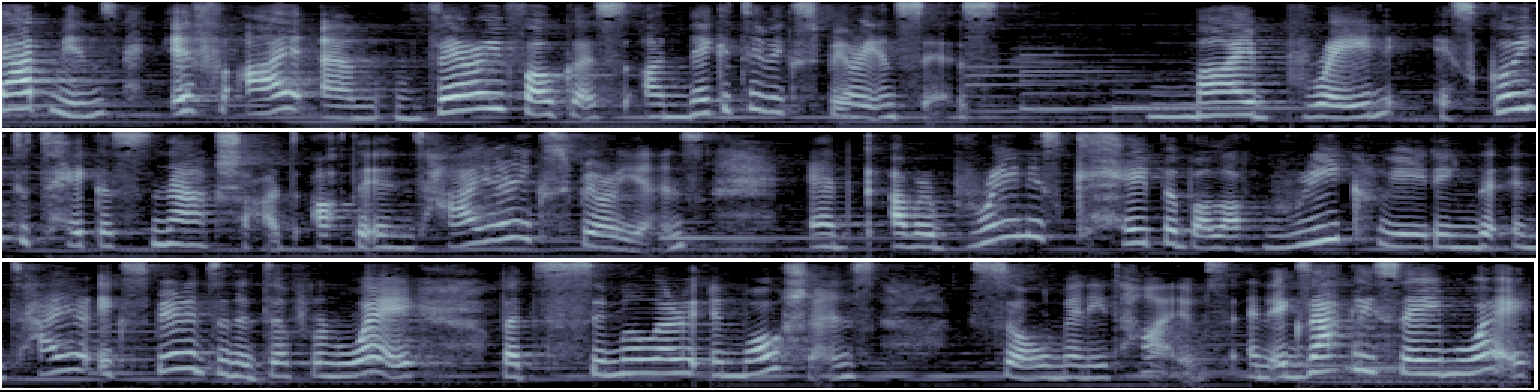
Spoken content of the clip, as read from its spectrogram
That means if I am very focused on negative experiences, my brain is going to take a snapshot of the entire experience and our brain is capable of recreating the entire experience in a different way but similar emotions so many times. And exactly same way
